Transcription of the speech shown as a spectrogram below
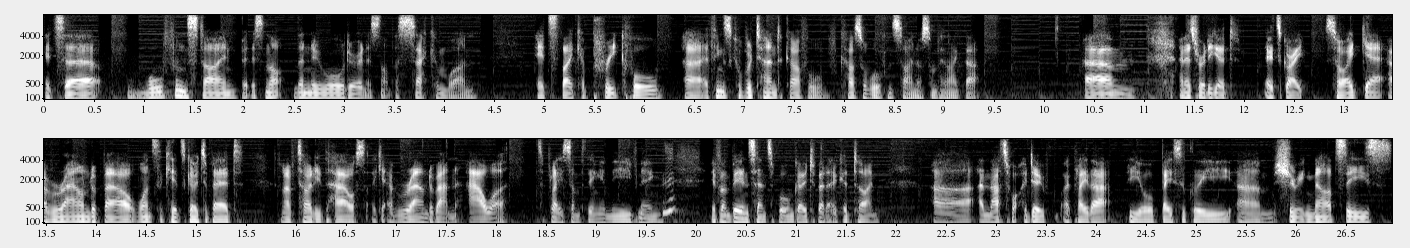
It's a Wolfenstein, but it's not the New Order, and it's not the second one. It's like a prequel. Uh, I think it's called Return to Castle, Castle Wolfenstein or something like that. Um, and it's really good. It's great. So I get around about once the kids go to bed and I've tidied the house, I get around about an hour to play something in the evening if I'm being sensible and go to bed at a good time. Uh, and that's what I do. I play that. You're basically um, shooting Nazis,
